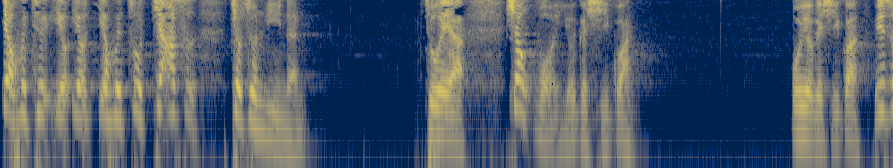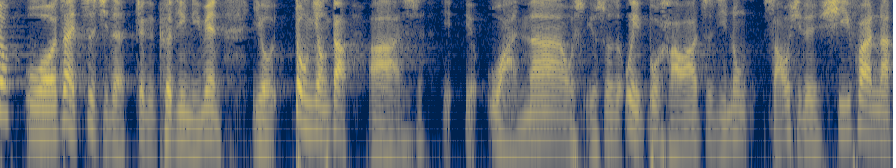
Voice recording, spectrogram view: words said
要会做要要要会做家事，叫做女人。诸位啊，像我有一个习惯。我有个习惯，比如说我在自己的这个客厅里面有动用到啊，有碗呐，我有时候是胃不好啊，自己弄少许的稀饭呐，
